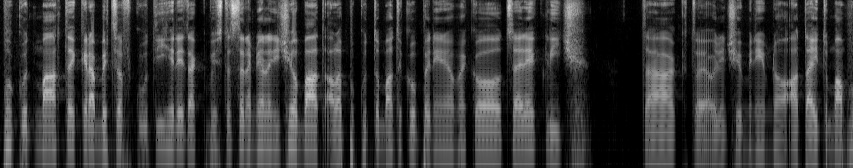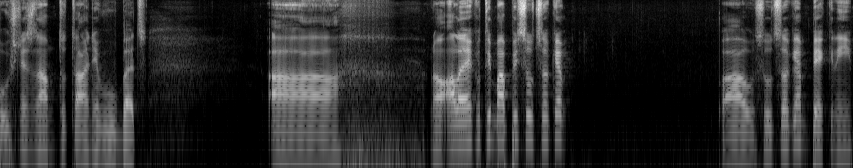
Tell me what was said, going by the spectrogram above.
pokud máte krabicovku té hry, tak byste se neměli ničeho bát, ale pokud to máte koupený jenom jako CD klíč, tak to je o něčem jiným, no. A tady tu mapu už neznám totálně vůbec. A... No, ale jako ty mapy jsou celkem... Wow, jsou celkem pěkný.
